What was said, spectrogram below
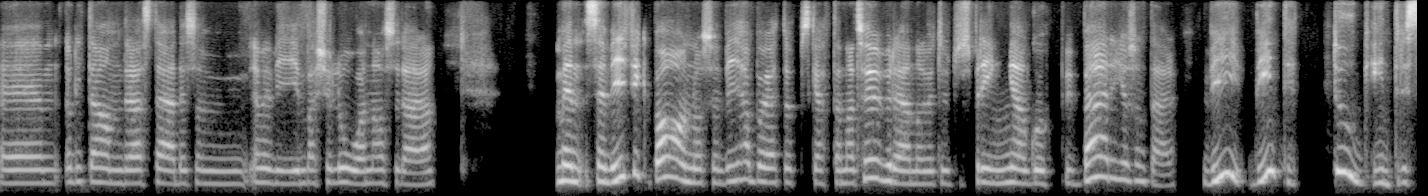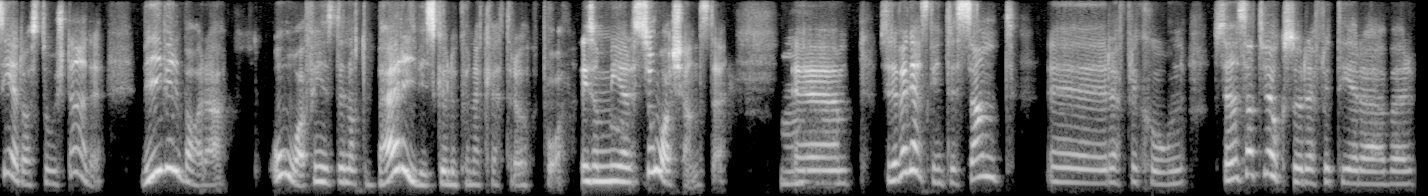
ehm, och lite andra städer som, ja men vi i Barcelona och sådär. Men sen vi fick barn och sen vi har börjat uppskatta naturen och vet, ut och springa och gå upp i berg och sånt där. Vi, vi är inte ett dugg intresserade av storstäder. Vi vill bara, åh, finns det något berg vi skulle kunna klättra upp på? Liksom mer så känns det. Mm. Eh, så det var en ganska intressant eh, reflektion. Sen satt vi också och reflekterade över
